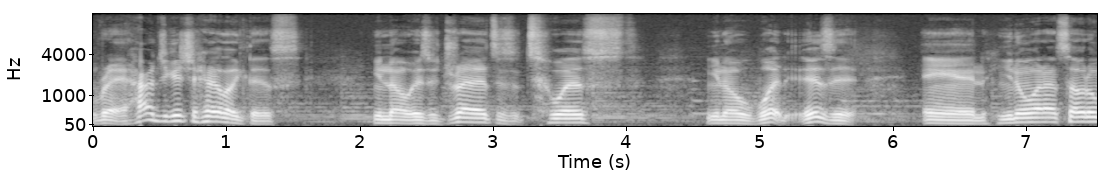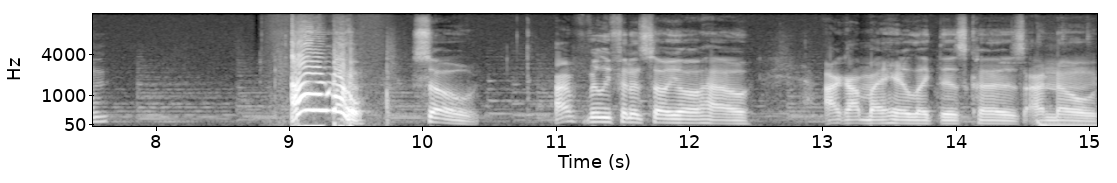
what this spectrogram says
Red, how'd you get your hair like this? You know, is it dreads, is it twist? You know, what is it? And you know what I told them? I don't know! So, I'm really finna tell y'all how I got my hair like this cause I know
